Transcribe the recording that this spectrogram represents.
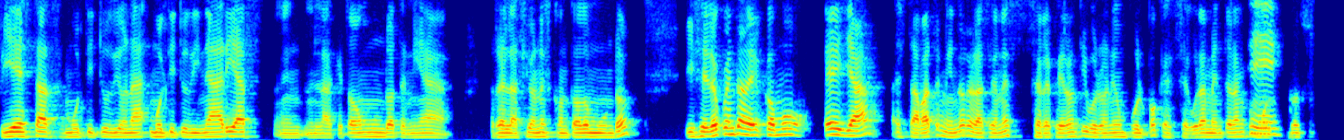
fiestas multitudina- multitudinarias en, en las que todo el mundo tenía relaciones con todo mundo. Y se dio cuenta de cómo ella estaba teniendo relaciones, se refiere a un tiburón y a un pulpo, que seguramente eran como Sí. los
